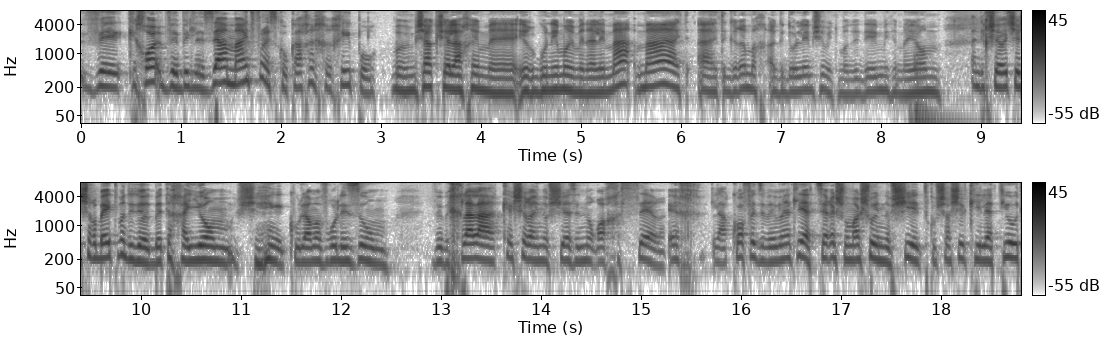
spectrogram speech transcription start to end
וככל, ובגלל זה המיינדפולנס כל כך הכרחי פה. בממשק שלך עם אה, ארגונים או עם מנהלים, מה, מה האתגרים הגדולים שמתמודדים איתם היום? אני חושבת שיש הרבה התמודדויות, בטח היום שכולם עברו לזום. ובכלל הקשר האנושי הזה נורא חסר. איך לעקוף את זה ובאמת לייצר איזשהו משהו אנושי, תחושה של קהילתיות,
